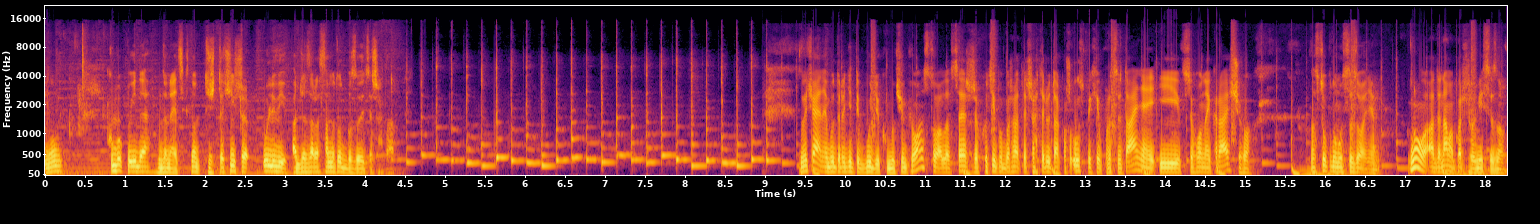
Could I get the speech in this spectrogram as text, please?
ну, кубок поїде в Донецьк. Ну, точніше, у Львів, адже зараз саме тут базується Шахтар. Звичайно, я буду радіти будь-якому чемпіонству, але все ж хотів побажати Шахтарю також успіхів, процвітання і всього найкращого наступному сезоні. Ну, а Динамо першого місця знов.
